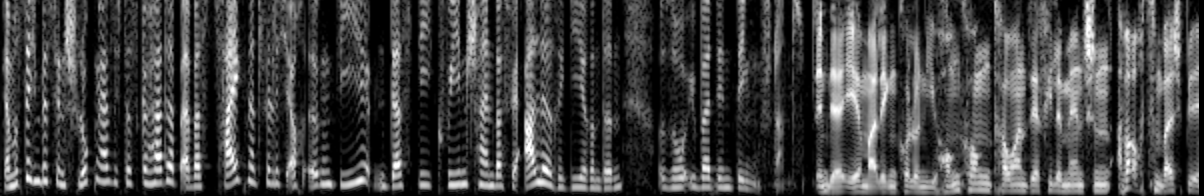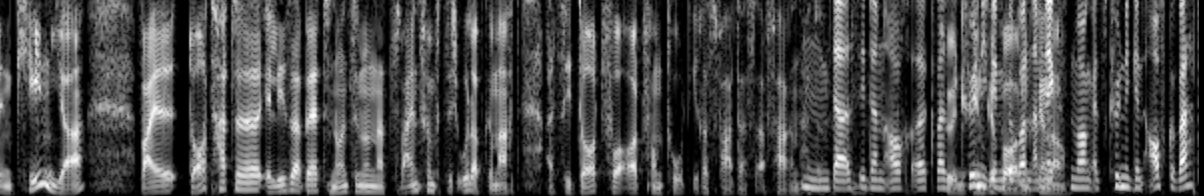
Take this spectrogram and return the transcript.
Da musste ich ein bisschen schlucken, als ich das gehört habe, aber es zeigt natürlich auch irgendwie, dass die Queen scheinbar für alle Regierenden so über den Dingen stand. In der ehemaligen Kolonie Hongkong trauern sehr viele Menschen, aber auch zum Beispiel in Kenia, weil dort hatte Elisabeth 1952 Urlaub gemacht, als sie dort vor Ort vom Tod ihres Vaters erfahren hatte. Hm, da ist sie dann auch äh, quasi Königin, Königin geworden, geworden, am genau. nächsten Morgen als Königin aufgewacht.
